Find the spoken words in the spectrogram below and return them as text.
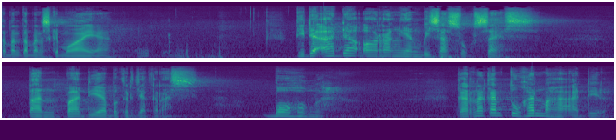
teman-teman semua ya. Tidak ada orang yang bisa sukses tanpa dia bekerja keras. Bohonglah. Karena kan Tuhan Maha Adil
